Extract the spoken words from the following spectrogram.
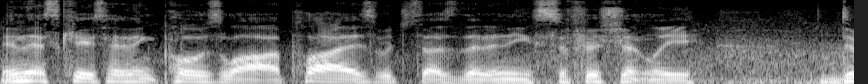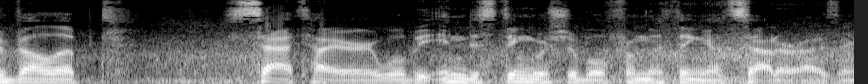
In this case, I think Poe's law applies, which says that any sufficiently developed satire will be indistinguishable from the thing it's satirizing.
